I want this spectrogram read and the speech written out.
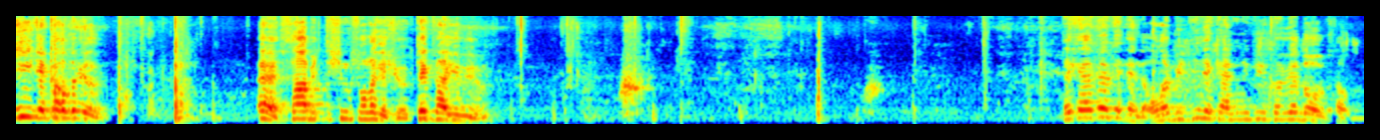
İyice kaldırıyorum. Evet sabitti şimdi sola geçiyorum. Tekrar yürüyorum. Tek ayak hareketlerinde olabildiğince kendini bir yukarıya doğru salın.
